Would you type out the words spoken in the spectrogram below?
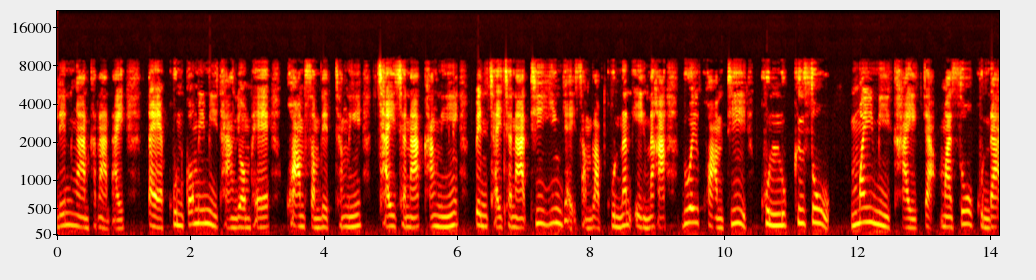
เล่นงานขนาดไหน แต่คุณก็ไม่มีทางยอมแพ้ ความสำเร็จครั้งนี้ ชัยชนะครั้งนี้ เป็นชัยชนะที่ยิ่งใหญ่สำหรับคุณนั่นเองนะคะ ด้วยความที่คุณลุกขึ้นสู้ ไม่มีใครจะมาสู้คุณได้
